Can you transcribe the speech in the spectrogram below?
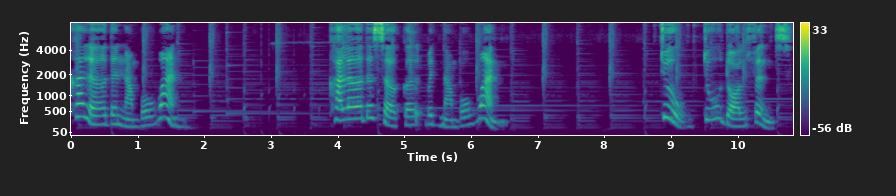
Color the number 1. Color the circle with number 1. 2. Two dolphins.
